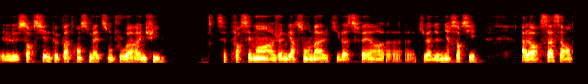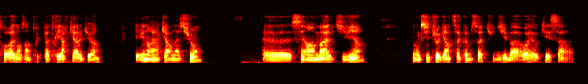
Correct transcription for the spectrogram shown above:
le sorcier ne peut pas transmettre son pouvoir à une fille. C'est forcément un jeune garçon mâle qui va se faire, qui va devenir sorcier. Alors ça, ça rentrerait dans un truc patriarcal, tu vois. Il y a une réincarnation, euh, c'est un mâle qui vient. Donc si tu regardes ça comme ça, tu dis bah ouais, ok, ça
